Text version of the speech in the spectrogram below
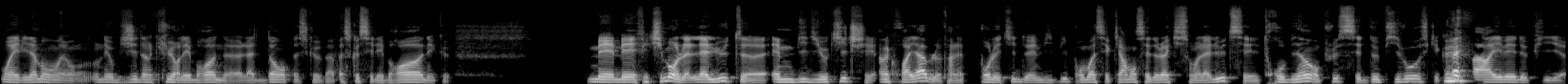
Bon, évidemment, on, est obligé d'inclure les euh, là-dedans parce que bah, parce que c'est les et que. Mais, mais effectivement, la, lutte euh, Embiid Jokic est incroyable. Enfin, pour le titre de MVP, pour moi, c'est clairement ces deux-là qui sont à la lutte. C'est trop bien. En plus, c'est deux pivots, ce qui est quand même pas arrivé depuis euh,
